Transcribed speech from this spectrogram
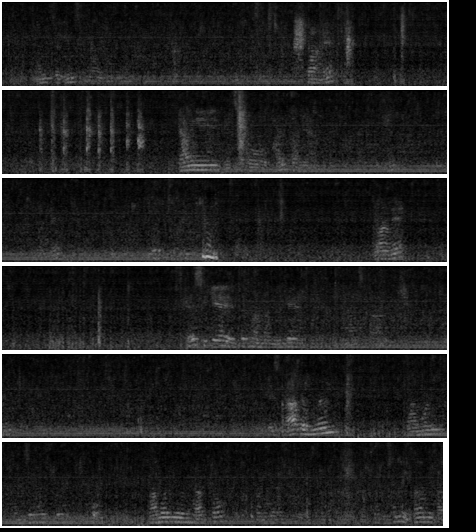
전적인 생각을 그 다음에 양이 대체로 밝다면 그 다음에 배식에 들어간다면 이게 많지가 그래서 나없는 나머지 존재할 수 있고 나머지는 나도 존재할 수 있고. 저는 이상합니다.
